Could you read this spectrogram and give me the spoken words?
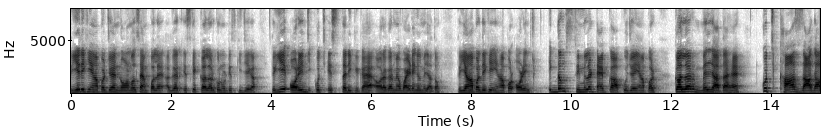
तो ये देखिए यहाँ पर जो है नॉर्मल सैंपल है। अगर इसके कलर को नोटिस कीजिएगा तो ये ऑरेंज कुछ इस तरीके का है। और अगर मैं वाइड एंगल में जाता हूँ तो यहाँ पर देखिए यहाँ पर ऑरेंज एकदम सिमिलर टाइप का आपको जो है यहाँ पर कलर मिल जाता है। कुछ खास ज़्यादा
